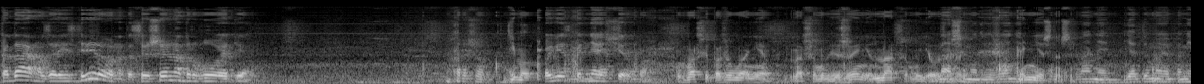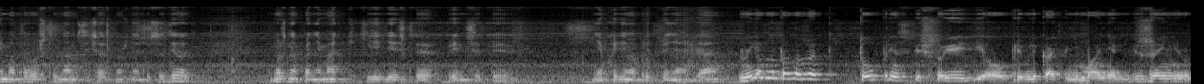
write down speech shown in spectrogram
когда оно зарегистрировано, это совершенно другое дело. Хорошо. Дима, Повестка дня исчерпана. ваши пожелания нашему движению, нашему, я уже Нашему движению, Конечно же. желание. Я думаю, помимо того, что нам сейчас нужно это все сделать, нужно понимать, какие действия, в принципе, необходимо предпринять, да? Ну, я буду продолжать то, в принципе, что я и делал. Привлекать внимание к движению,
